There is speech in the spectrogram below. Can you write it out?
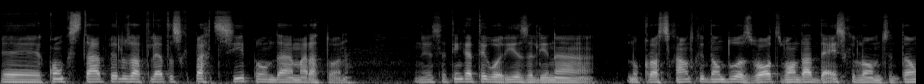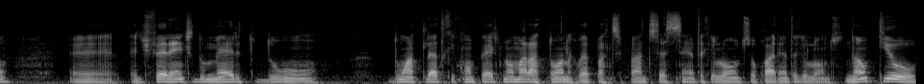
é, conquistado pelos atletas que participam da maratona. Você tem categorias ali na, no cross country que dão duas voltas, vão dar 10 quilômetros. Então é, é, diferente do mérito do, de um atleta que compete numa maratona, que vai participar de 60 quilômetros ou 40 quilômetros. Não que o,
